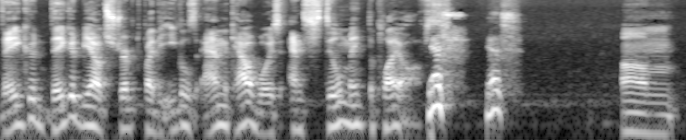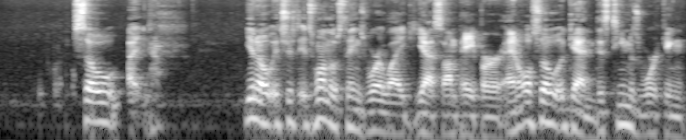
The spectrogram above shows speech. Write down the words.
they could they could be outstripped by the Eagles and the Cowboys and still make the playoffs. Yes, yes. Um, so I, you know, it's just it's one of those things where like yes, on paper, and also again, this team is working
